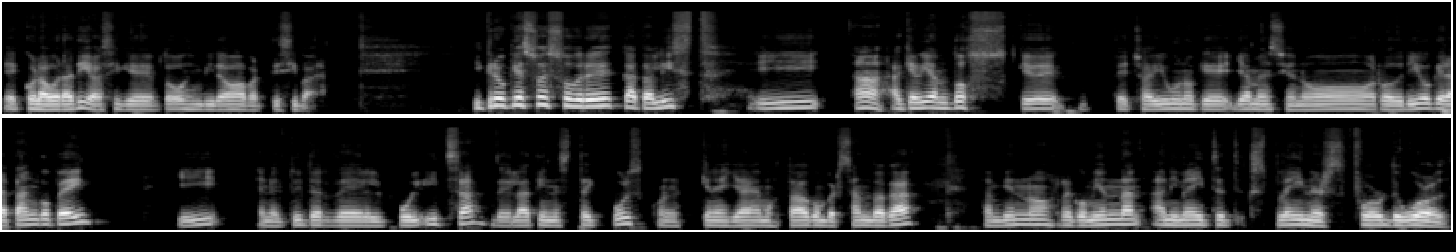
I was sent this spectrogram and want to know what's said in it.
eh, colaborativa, así que todos invitados a participar. Y creo que eso es sobre Catalyst y... Ah, aquí habían dos, que de hecho hay uno que ya mencionó Rodrigo, que era Tango Pay, y en el Twitter del pool ITSA, de Latin Stake Pools, con quienes ya hemos estado conversando acá, también nos recomiendan Animated Explainers for the World.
